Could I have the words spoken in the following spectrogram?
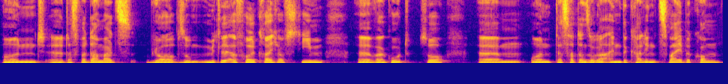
Und äh, das war damals ja so mittelerfolgreich auf Steam, äh, war gut so. Ähm, und das hat dann sogar einen The Culling 2 bekommen.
